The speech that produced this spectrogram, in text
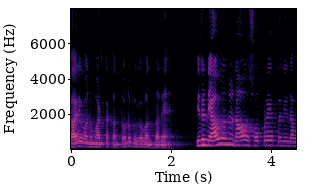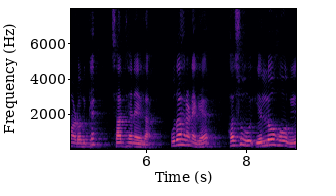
ಕಾರ್ಯವನ್ನು ಮಾಡ್ತಕ್ಕಂಥವನು ಭಗವಂತನೇ. ಇದನ್ನು ಯಾವುದನ್ನು ನಾವು ಸ್ವಪ್ರಯತ್ನದಿಂದ ಮಾಡೋದಕ್ಕೆ ಸಾಧ್ಯನೇ ಇಲ್ಲ. ಉದಾಹರಣೆಗೆ ಹಸು ಎಲ್ಲೋ ಹೋಗಿ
